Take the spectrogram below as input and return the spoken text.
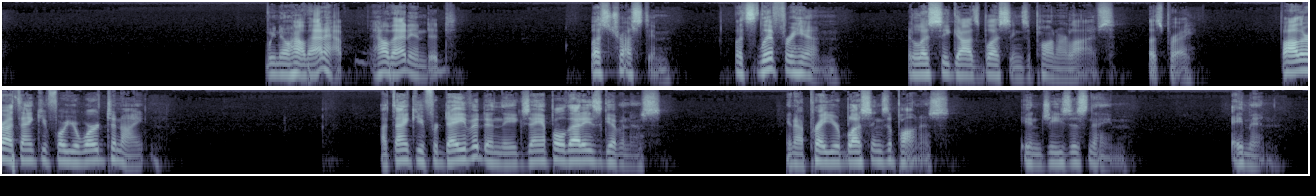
We know how that happened, how that ended. Let's trust Him. Let's live for Him. And let's see God's blessings upon our lives. Let's pray. Father, I thank you for your word tonight. I thank you for David and the example that he's given us. And I pray your blessings upon us. In Jesus' name, amen.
